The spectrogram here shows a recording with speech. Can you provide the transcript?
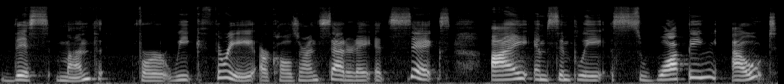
this month for week three, our calls are on Saturday at 6. I am simply swapping out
